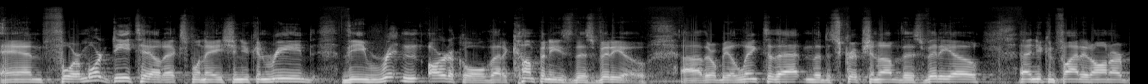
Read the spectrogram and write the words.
And for a more detailed explanation, you can read the written article that accompanies this video. Uh, there will be a link to that in the description of this video, and you can find it on our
